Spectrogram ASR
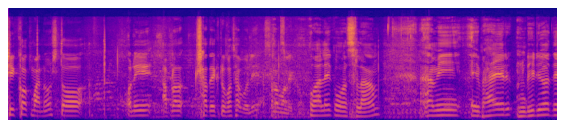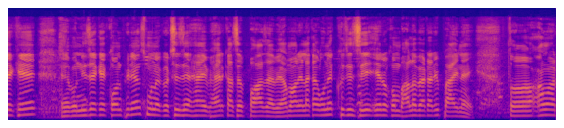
শিক্ষক মানুষ। তো উনি আপনার সাথে একটু কথা বলি। আসসালামু আলাইকুম। ওয়ালাইকুম আসসালাম। আমি এই ভাইয়ের ভিডিও দেখে এবং নিজেকে কনফিডেন্স মনে করছি যে হ্যাঁ এই ভাইয়ের কাছে পাওয়া যাবে। আমার এলাকায় অনেক খুঁজেছি, এরকম ভালো ব্যাটারি পাই নাই। তো আমার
